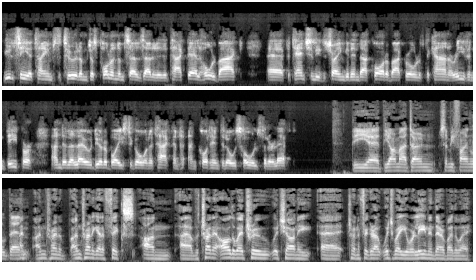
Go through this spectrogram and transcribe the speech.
you'll see at times the two of them just pulling themselves out of the attack. They'll hold back, uh, potentially to try and get in that quarterback role if they can, or even deeper, and they'll allow the other boys to go and attack and, and cut into those holes that are left the uh, the Armagh Down semi final. Then I'm, I'm, trying to I'm trying to get a fix on. Uh, I was trying to all the way through with Seanie, uh, trying to figure out which way you were leaning there. By the way,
